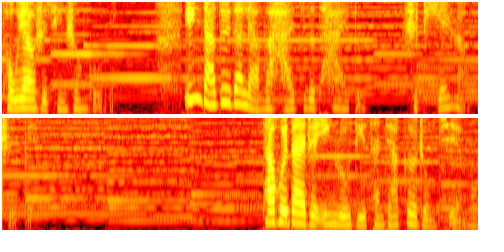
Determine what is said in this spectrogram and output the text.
同样是亲生骨肉，英达对待两个孩子的态度是天壤之别。他会带着殷如迪参加各种节目，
